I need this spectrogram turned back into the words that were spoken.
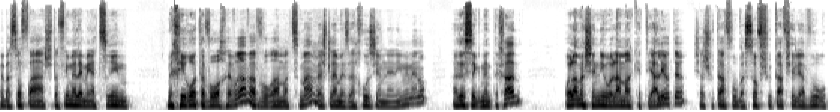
ובסוף השותפים האלה מייצרים מכירות עבור החברה ועבורם עצמם ויש להם איזה אחוז שהם נהנים ממנו אז זה סגמנט אחד. עולם השני הוא עולם מרקטיאלי יותר שהשותף הוא בסוף שותף שלי עבור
